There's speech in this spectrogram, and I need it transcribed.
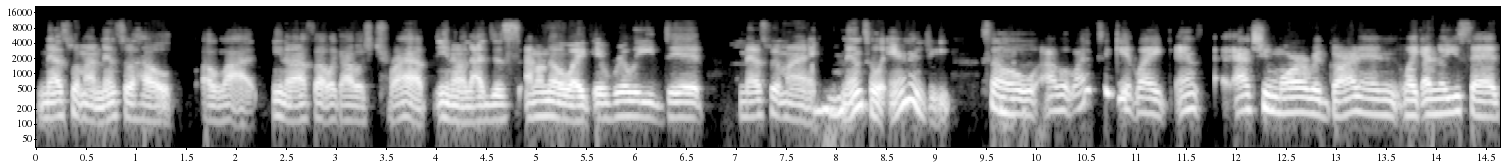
messed with my mental health a lot. You know, I felt like I was trapped, you know, and I just, I don't know, like it really did mess with my mm-hmm. mental energy. Mm-hmm. So I would like to get like and ask you more regarding like I know you said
